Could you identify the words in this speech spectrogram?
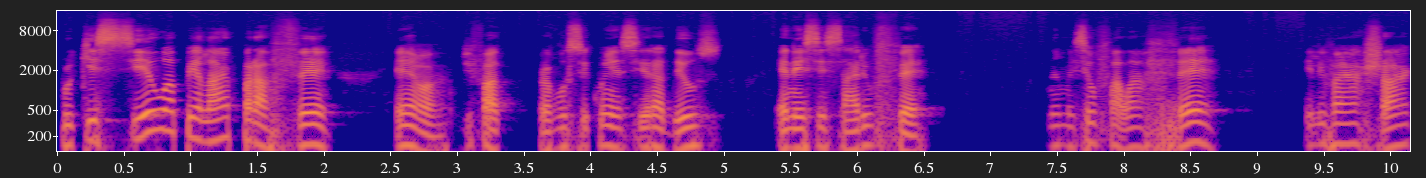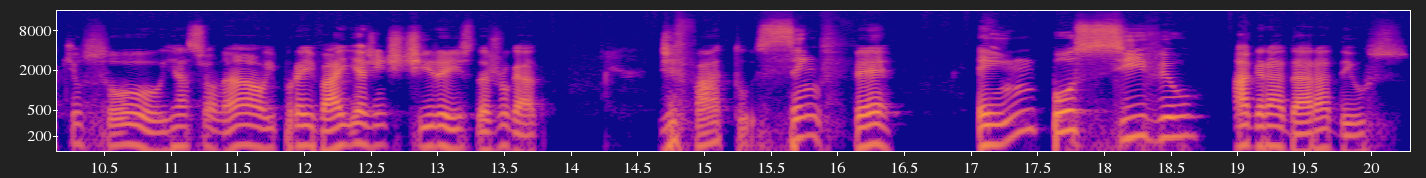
porque se eu apelar para a fé É, ó, de fato, para você conhecer a Deus é necessário fé. Não, mas se eu falar fé, ele vai achar que eu sou irracional e por aí vai, e a gente tira isso da jogada. De fato, sem fé é impossível agradar a Deus,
